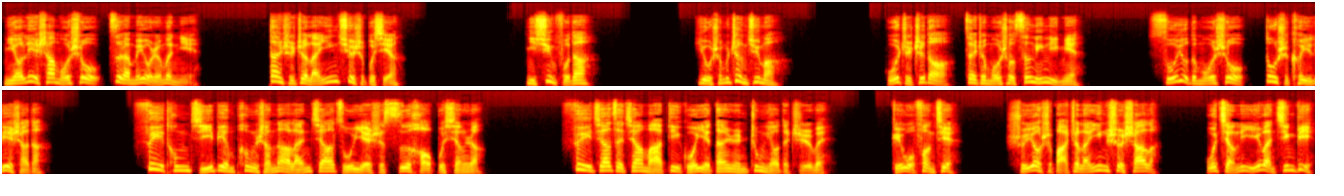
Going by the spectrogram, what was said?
你要猎杀魔兽，自然没有人问你。但是这蓝鹰确实不行。你驯服的，有什么证据吗？我只知道，在这魔兽森林里面，所有的魔兽都是可以猎杀的。费通即便碰上纳兰家族，也是丝毫不相让。费家在加玛帝国也担任重要的职位，给我放箭！谁要是把这蓝鹰射杀了，我奖励一万金币。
